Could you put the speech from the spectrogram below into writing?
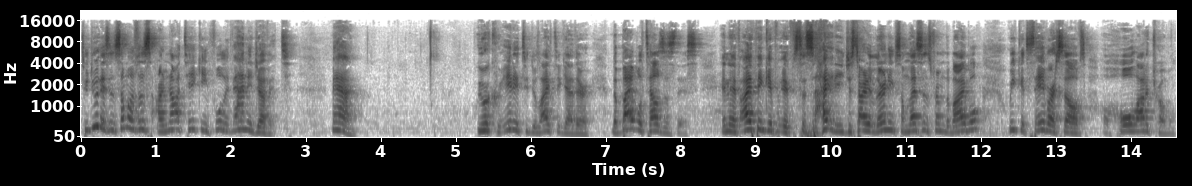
to do this, and some of us are not taking full advantage of it. Man, we were created to do life together. The Bible tells us this. And if I think if, if society just started learning some lessons from the Bible, we could save ourselves a whole lot of trouble.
